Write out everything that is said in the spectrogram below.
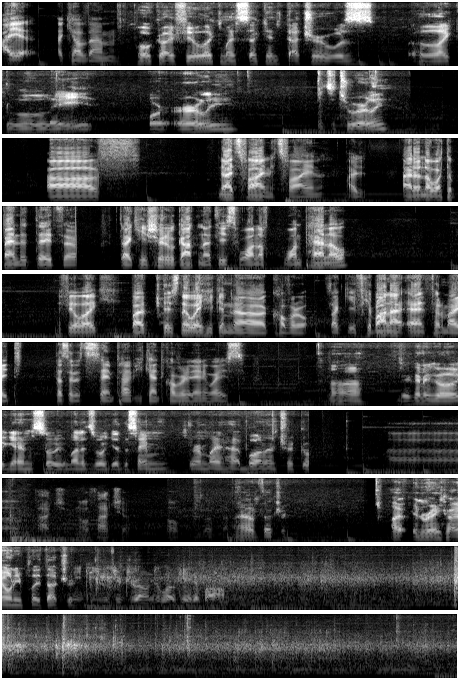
I uh, I killed them. Poke, I feel like my second Thatcher was uh, like late or early. Was it too early? Uh, no, it's fine. It's fine. I I don't know what the bandit did though. Like he should have gotten at least one of one panel. I feel like, but there's no way he can uh, cover. Like if Hibana and Thermite does it at the same time, he can't cover it anyways. Uh huh. They're gonna go again, so you might as well get the same thermite hat on and trickle. Uh, Thatcher. No, Thatcher. Oh, you got I Thatcher. have Thatcher. I in rank I only play Thatcher. Need to use your drone to locate a bomb.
